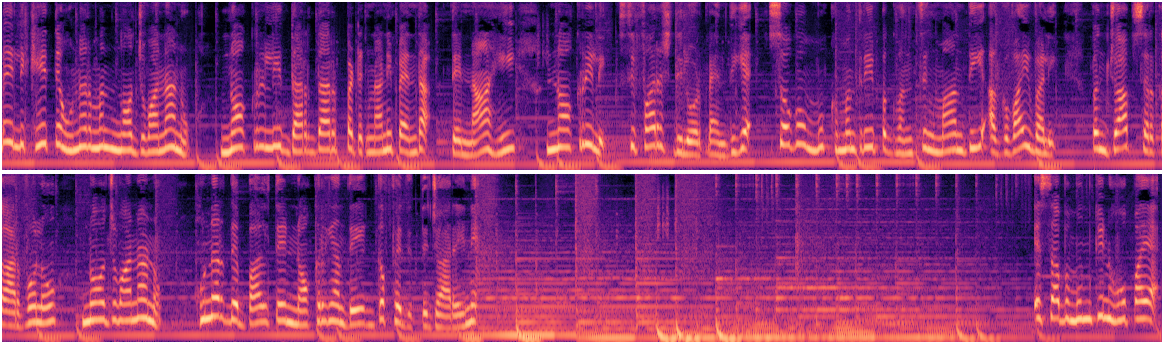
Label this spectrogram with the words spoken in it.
ਪੜ੍ਹੇ ਲਿਖੇ ਤੇ ਹੁਨਰਮੰਦ ਨੌਜਵਾਨਾਂ ਨੂੰ ਨੌਕਰੀ ਲਈ ਦਰ-ਦਰ ਭਟਕਣਾ ਨਹੀਂ ਪੈਂਦਾ ਤੇ ਨਾ ਹੀ ਨੌਕਰੀ ਲਈ ਸਿਫਾਰਿਸ਼ ਦੀ ਲੋੜ ਪੈਂਦੀ ਹੈ। ਸਗੋਂ ਮੁੱਖ ਮੰਤਰੀ ਭਗਵੰਤ ਸਿੰਘ ਮਾਨ ਦੀ ਅਗਵਾਈ ਵਾਲੀ ਪੰਜਾਬ ਸਰਕਾਰ ਵੱਲੋਂ ਨੌਜਵਾਨਾਂ ਨੂੰ ਹੁਨਰ ਦੇ ਬਲ ਤੇ ਨੌਕਰੀਆਂ ਦੇ ਗੱਫੇ ਦਿੱਤੇ ਜਾ ਰਹੇ ਨੇ। ਇਹ ਸਭ ਮੁਮਕਿਨ ਹੋ ਪਾਇਆ ਹੈ,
